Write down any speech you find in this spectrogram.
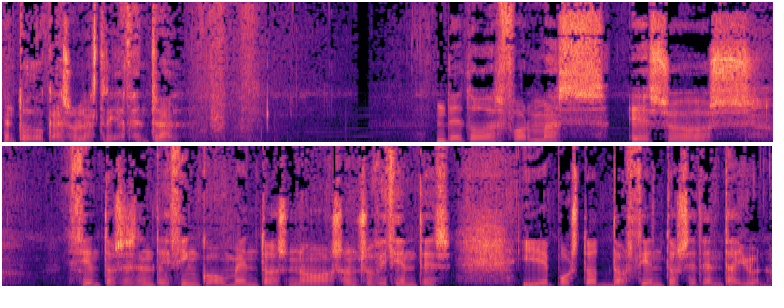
En todo caso, la estrella central. De todas formas, esos 165 aumentos no son suficientes y he puesto 271.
